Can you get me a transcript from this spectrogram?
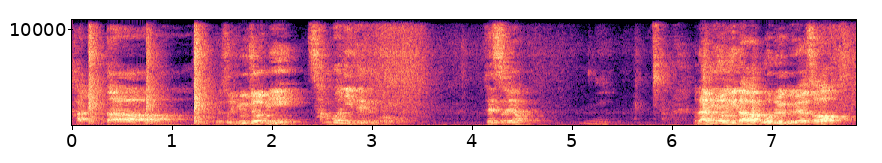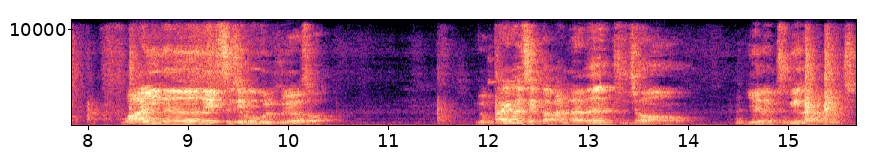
같다. 그래서 요 점이 3번이 되는 거고. 됐어요? 네. 그 다음에 여기다가 뭐를 그려서 y는 x제곱을 그려서 요 빨간색과 만나는 두 점. 얘는 두 개가 나오겠지.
